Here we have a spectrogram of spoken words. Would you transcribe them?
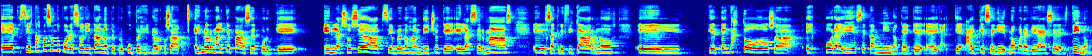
Eh, si estás pasando por eso ahorita, no te preocupes, es o sea, es normal que pase porque en la sociedad siempre nos han dicho que el hacer más, el sacrificarnos, el que tengas todo, o sea, es por ahí ese camino que hay que, eh, que hay que seguir, ¿no? Para llegar a ese destino.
